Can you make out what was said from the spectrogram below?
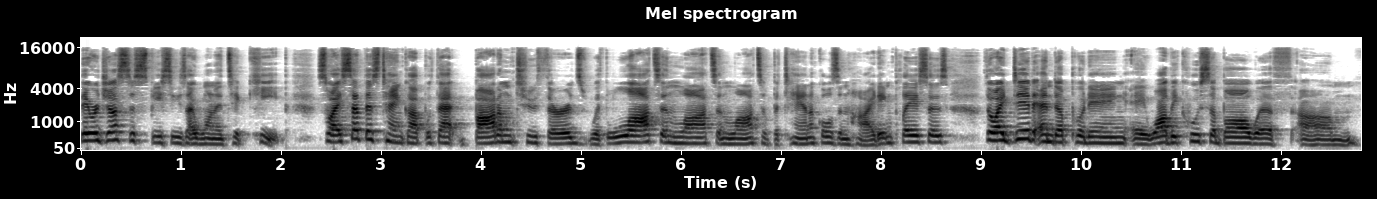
They were just a species I wanted to keep. So I set this tank up with that bottom two thirds with lots and lots and lots of botanicals and hiding places. Though I did end up putting a wabikusa ball with um,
